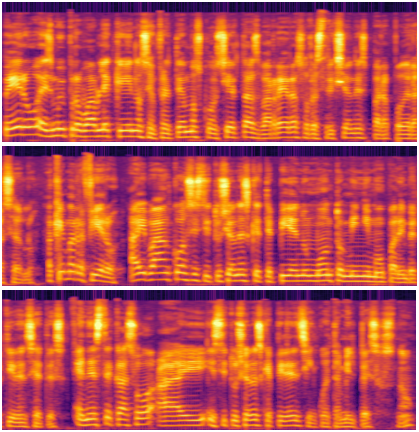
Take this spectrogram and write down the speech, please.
pero es muy probable que nos enfrentemos con ciertas barreras o restricciones para poder hacerlo. ¿A qué me refiero? Hay bancos, instituciones que te piden un monto mínimo para invertir en CETES. En este caso hay instituciones que piden 50 mil pesos, ¿no?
